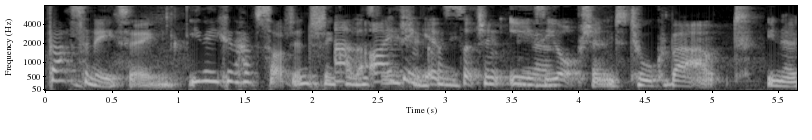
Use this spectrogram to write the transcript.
fascinating. You know, you can have such interesting And conversation. I think it's you? such an easy Yeah. option to talk about, you know,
